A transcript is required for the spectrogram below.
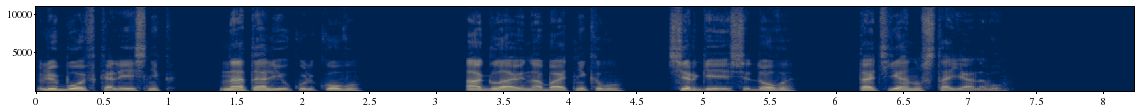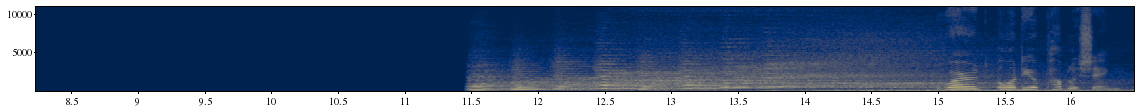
Любовь Колесник, Наталью Кулькову, Аглаю Набатникову, Сергея Седова, Татьяну Стоянову. Word Audio Publishing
